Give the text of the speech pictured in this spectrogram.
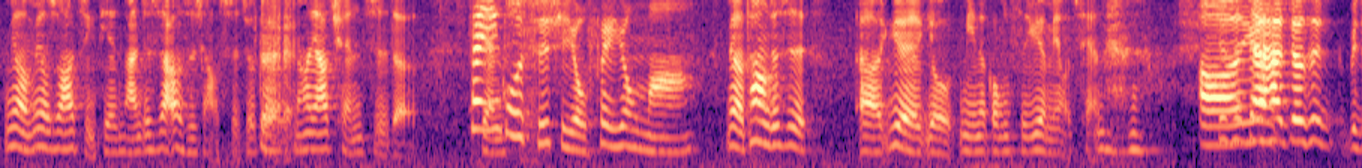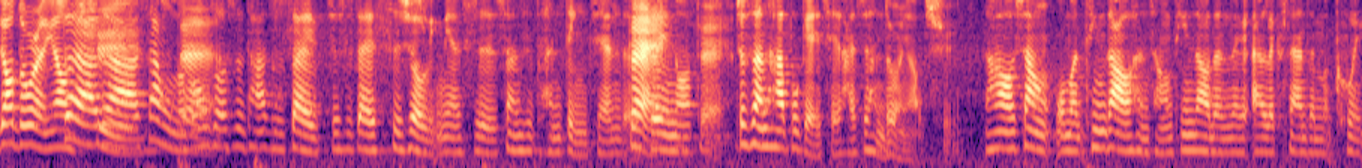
没有没有说要几天，反正就是要二十小时就对了。然后要全职的，在英国实习有费用吗？没有，通常就是呃越有名的公司越没有钱。就是现在他就是比较多人要去。对啊对啊，像我们工作室，他是在就是在刺绣里面是算是很顶尖的，所以呢，对，就算他不给钱，还是很多人要去。然后像我们听到很常听到的那个 Alexander McQueen，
